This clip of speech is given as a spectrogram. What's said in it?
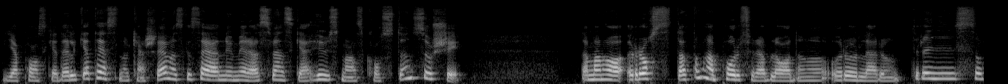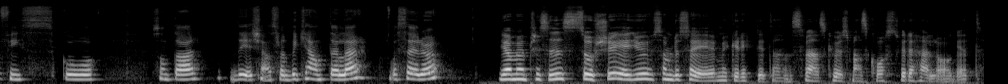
japanska delikatessen och kanske även ska säga numera svenska husmanskosten sushi. Där man har rostat de här porrfyrabladen och, och rullar runt ris och fisk och sånt där. Det känns väl bekant eller? Vad säger du? Ja men precis, sushi är ju som du säger mycket riktigt en svensk husmanskost vid det här laget.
